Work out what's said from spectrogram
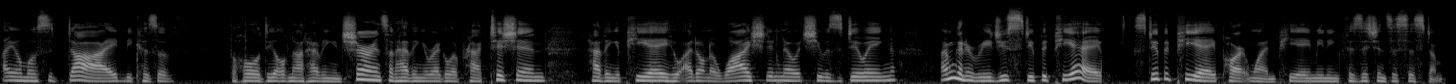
I almost died because of the whole deal of not having insurance, not having a regular practitioner, having a PA who I don't know why she didn't know what she was doing. I'm going to read you Stupid PA. Stupid PA, Part 1, PA meaning physician's assistant.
